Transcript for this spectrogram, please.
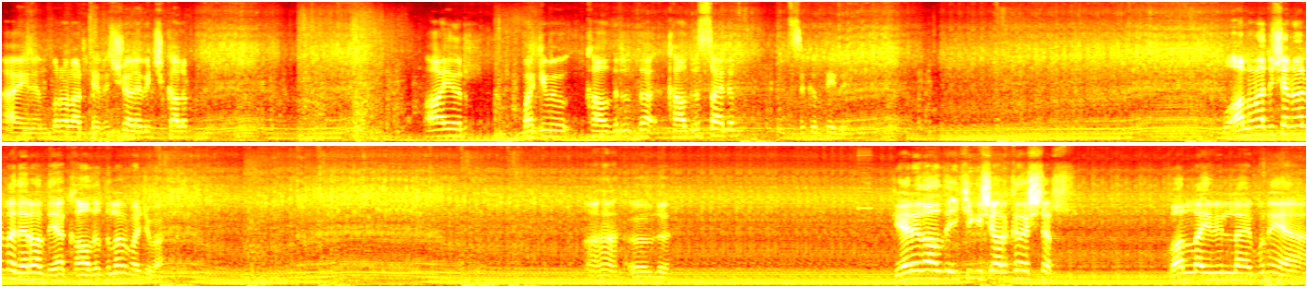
Aynen buralar temiz. Şöyle bir çıkalım. Hayır. Bakimi kaldırdı da kaldırsaydım sıkıntıydı. Bu alana düşen ölmedi herhalde ya. Kaldırdılar mı acaba? Aha öldü. Geri kaldı iki kişi arkadaşlar. Vallahi billahi bu ne ya?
